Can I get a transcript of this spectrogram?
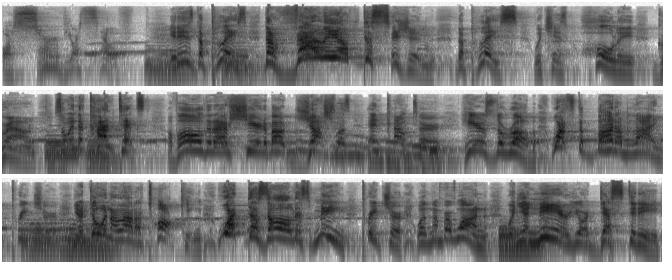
or serve yourself. It is the place, the valley of decision, the place which is holy ground. So, in the context of all that I've shared about Joshua's encounter, here's the rub. What's the bottom line, preacher? You're doing a lot of talking. What does all this mean, preacher? Well, number one, when you're near your destiny,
